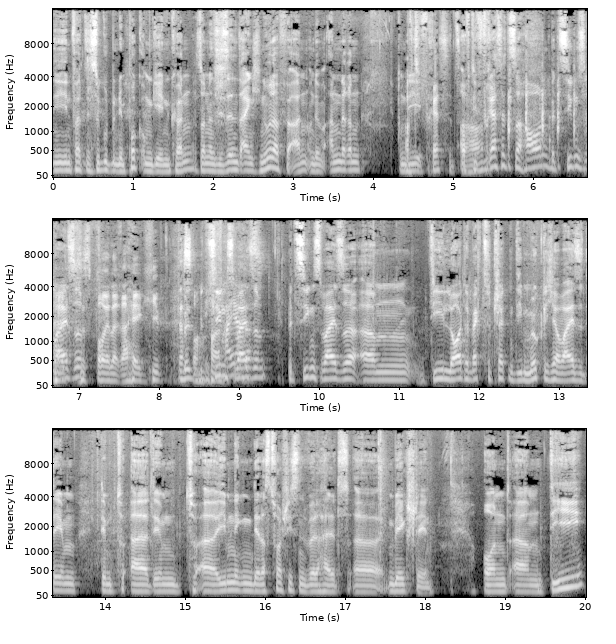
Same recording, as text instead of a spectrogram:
jedenfalls nicht so gut mit dem Puck umgehen können, sondern sie sind eigentlich nur dafür an, um dem anderen um Auf die Fresse zu auf hauen. die Fresse zu hauen, es beziehungsweise eine Spoilerei gibt. Das- feier beziehungsweise beziehungsweise ähm, die Leute wegzuchecken, die möglicherweise dem dem äh, dem äh, demjenigen, der das Tor schießen will, halt äh, im Weg stehen. Und ähm, die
